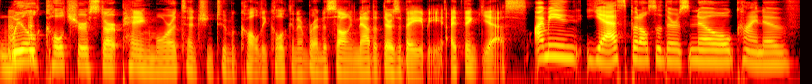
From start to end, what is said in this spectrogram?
will culture start paying more attention to Macaulay Culkin and Brenda Song now that there's a baby? I think yes. I mean, yes, but also there's no kind of.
